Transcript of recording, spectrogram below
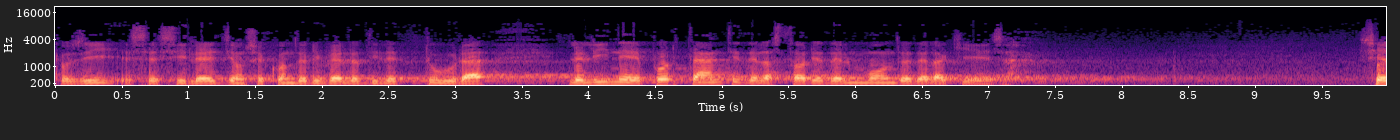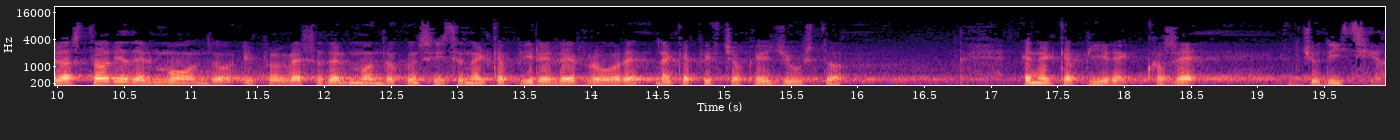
così se si legge a un secondo livello di lettura, le linee portanti della storia del mondo e della Chiesa. Se la storia del mondo, il progresso del mondo consiste nel capire l'errore, nel capire ciò che è giusto e nel capire cos'è il giudizio.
